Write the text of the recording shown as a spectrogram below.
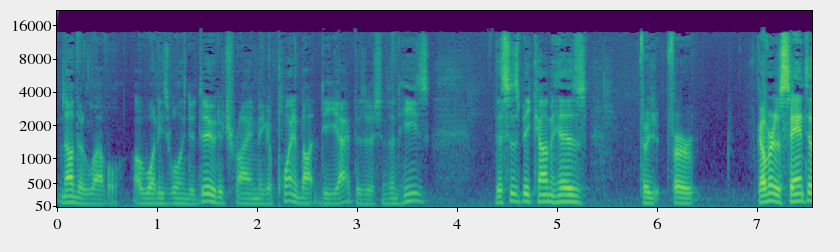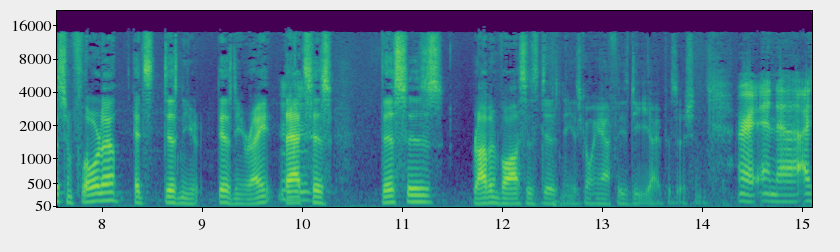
another level of what he's willing to do to try and make a point about DEI positions. And he's this has become his for for Governor DeSantis in Florida, it's Disney Disney, right? Mm-hmm. That's his this is Robin Vos's Disney is going after these DEI positions. All right, and uh, I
